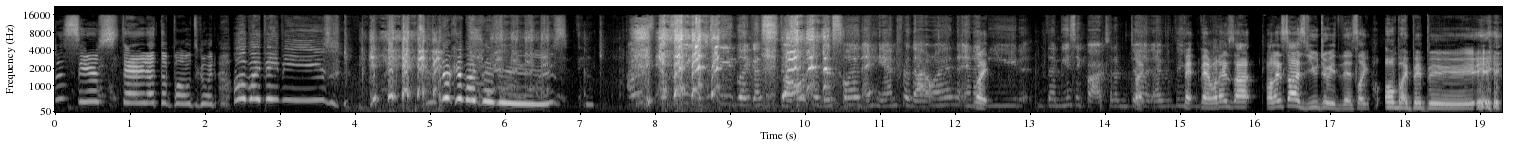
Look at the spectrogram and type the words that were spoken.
Just see her staring at the bones going, Oh my babies! Look at my babies! I was I just need like a skull for this one, a hand for that one, and Like- I need the music box, and I'm done. Like, I would Man, man, when I saw when I saw is you doing this, like, oh my baby. Look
